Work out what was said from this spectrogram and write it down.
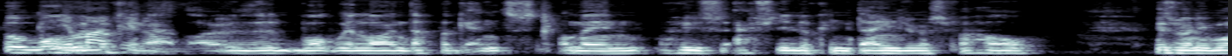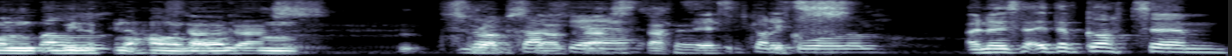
But what we're imagine looking at, though, the, what we're lined up against, I mean, who's actually looking dangerous for Hull? Is there anyone, are we looking at Hull and going, mm, Snodgrass, Rob Snodgrass, yeah, Snodgrass. That's it. he's got a It's- goal in him. And there's, they've got um,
